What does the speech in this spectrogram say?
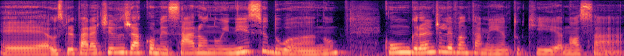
É, os preparativos já começaram no início do ano, com um grande levantamento que a nossa,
